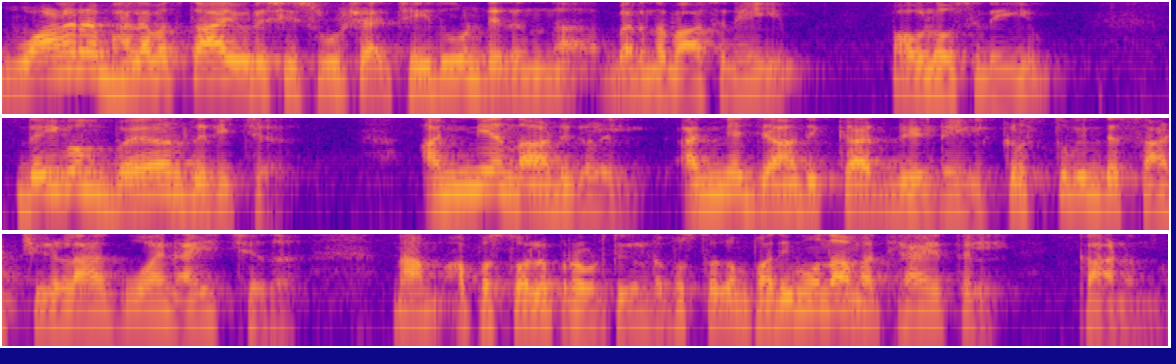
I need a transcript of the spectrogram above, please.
വളരെ ഫലവത്തായ ഒരു ശുശ്രൂഷ ചെയ്തുകൊണ്ടിരുന്ന ഭരണബാസിനെയും പൗലോസിനെയും ദൈവം വേർതിരിച്ച് അന്യനാടുകളിൽ അന്യജാതിക്കാരുടെ ഇടയിൽ ക്രിസ്തുവിന്റെ സാക്ഷികളാകുവാൻ അയച്ചത് നാം അപ്പസ്തോല പ്രവൃത്തികളുടെ പുസ്തകം പതിമൂന്നാം അധ്യായത്തിൽ കാണുന്നു.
